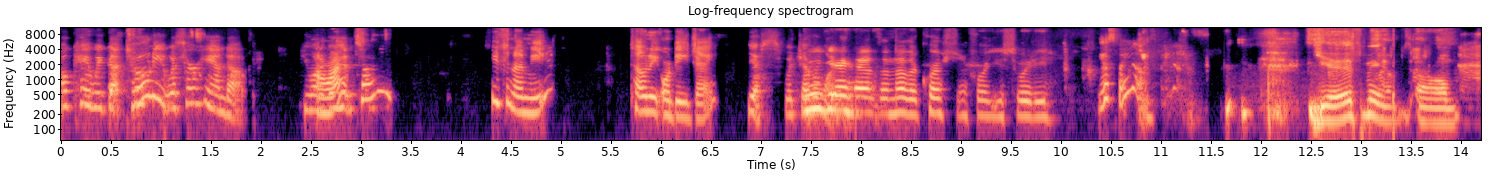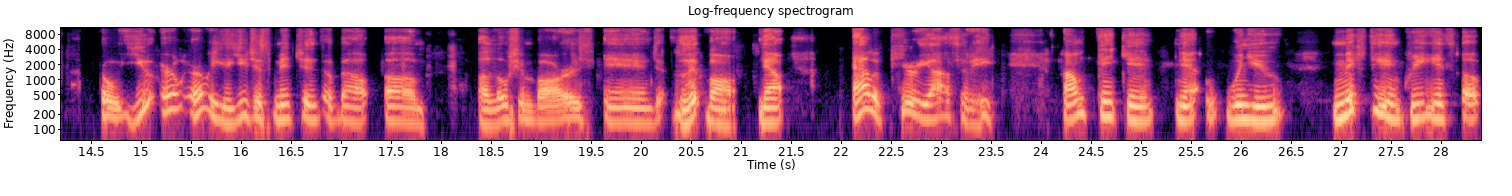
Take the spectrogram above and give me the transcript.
Okay, we've got Tony with her hand up. You want to All go right, ahead? Tony. You can unmute Tony or DJ. Yes, whichever one. DJ has another question for you, sweetie. Yes, ma'am. Yes, ma'am. Um, so you earl- earlier you just mentioned about um, uh, lotion bars and lip balm. Now, out of curiosity, I'm thinking now when you mix the ingredients up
